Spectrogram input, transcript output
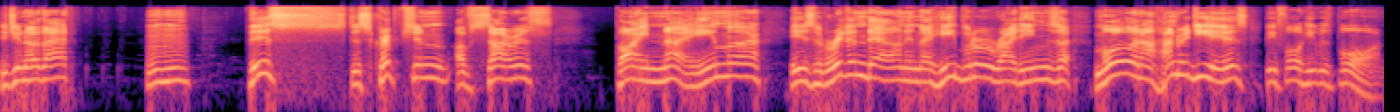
Did you know that? Mm-hmm. This description of Cyrus by name uh, is written down in the Hebrew writings uh, more than a hundred years before he was born.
